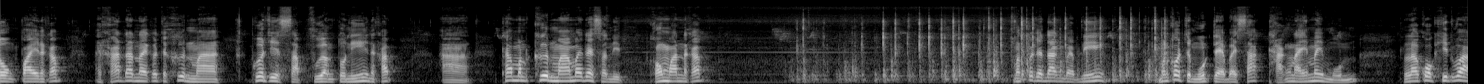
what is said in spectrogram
ลงไปนะครับไอ้คัสด้านในก็จะขึ้นมาเพื่อที่จะสับเฟืองตัวนี้นะครับอ่าถ้ามันขึ้นมาไม่ได้สนิทของมันนะครับ มันก็จะดังแบบนี้ มันก็จะหมุนแต่ใบซักถังในไม่หมุนเราก็คิดว่า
